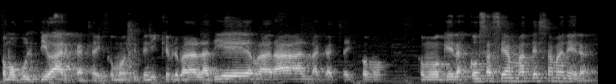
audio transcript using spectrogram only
como cultivar, ¿cachai? Como si tenéis que preparar la tierra, ararla, ¿cachai? Como, como que las cosas sean más de esa manera.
